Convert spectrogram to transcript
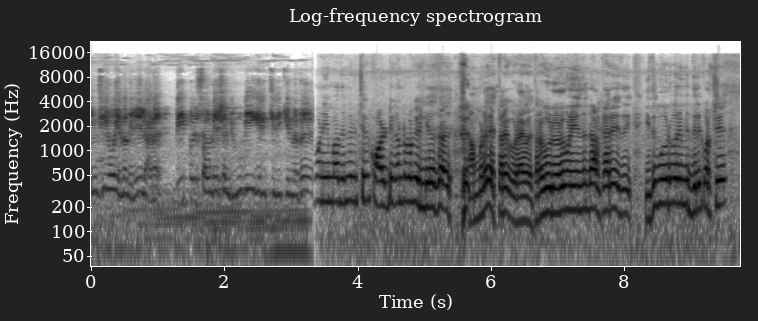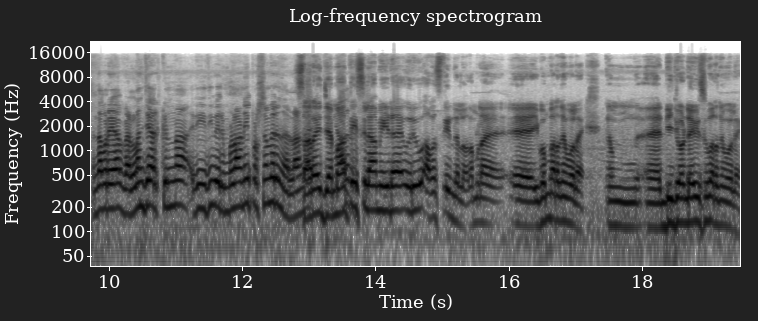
എൻ ജി ഒ എന്ന നിലയിലാണ് പീപ്പിൾസ് ഫൗണ്ടേഷൻ രൂപീകരിച്ചിരിക്കുന്നത്. പണിയുമ്പോൾ അതിന്റെ ഒരു ഇച്ചിരി ക്വാളിറ്റി കൺട്രോൾ ഒക്കെ ഇല്ല നമ്മൾ എത്ര ഇവിടെ എത്ര വീടുകൾ പണിയുന്നുണ്ട് ആൾക്കാർ ഇത് ഇത് വീട് വരുമ്പോൾ ഇതിൽ കുറച്ച് എന്താ പറയാ വെള്ളം ചേർക്കുന്ന രീതി വരുമ്പോഴാണ് ഈ പ്രശ്നം വരുന്നത്. അല്ലാണ്ട് സാറേ ജമാഅത്ത് ഇസ്ലാമിയുടെ ഒരു അവസ്ഥയുണ്ടല്ലോ. നമ്മുടെ ഇവൻ പറഞ്ഞ പോലെ ഡി ജോൺ ഡേവിസ് പറഞ്ഞ പോലെ.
